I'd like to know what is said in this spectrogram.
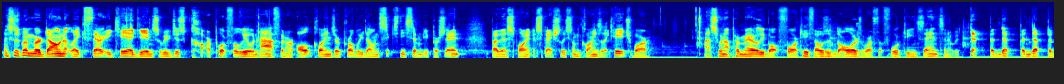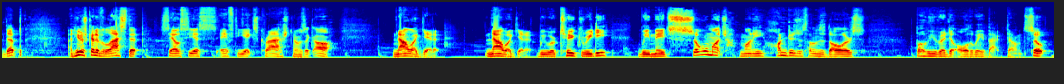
This is when we're down at like 30k again, so we've just cut our portfolio in half, and our altcoins are probably down 60 70% by this point, especially some coins like HBAR. That's when I primarily bought $40,000 worth at 14 cents, and it was dip and dip and dip and dip. And here's kind of the last dip Celsius FTX crashed, and I was like, oh, now I get it. Now I get it. We were too greedy. We made so much money, hundreds of thousands of dollars but we read it all the way back down. So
